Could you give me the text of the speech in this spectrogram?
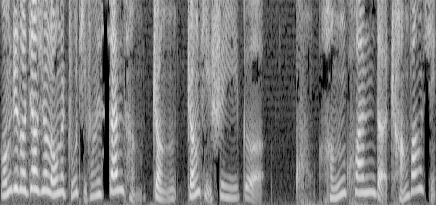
我们这座教学楼呢，主体分为三层，整整体是一个横宽的长方形，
